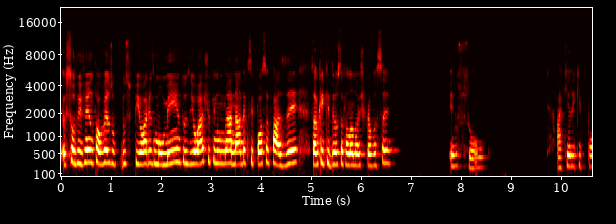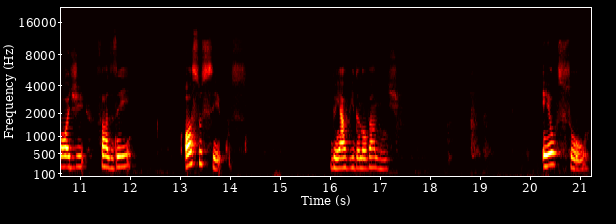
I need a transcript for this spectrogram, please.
eu estou vivendo talvez os piores momentos e eu acho que não há nada que se possa fazer. Sabe o que, que Deus está falando hoje para você? Eu sou aquele que pode fazer ossos secos ganhar vida novamente. Eu sou.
